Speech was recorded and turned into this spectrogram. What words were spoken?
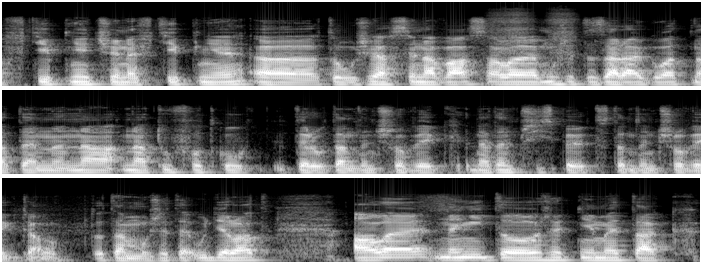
vtipně či nevtipně, uh, to už je asi na vás, ale můžete zareagovat na, ten, na, na tu fotku, kterou tam ten člověk, na ten příspěvek, co tam ten člověk dal. To tam můžete udělat, ale není to, řekněme tak,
